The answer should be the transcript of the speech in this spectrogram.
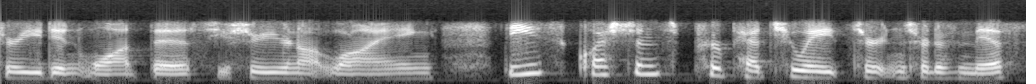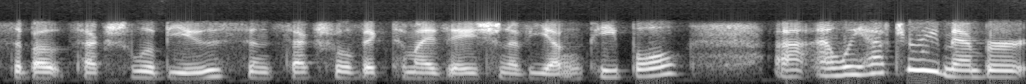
sure you didn't want this? You sure you're not lying? These questions perpetuate certain sort of myths about sexual abuse and sexual victimization of young people. Uh, and we have to remember,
